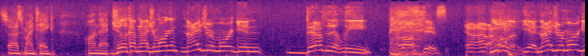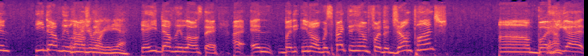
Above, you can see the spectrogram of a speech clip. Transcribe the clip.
So that's my take on that. Did you look up Nyjer Morgan? Nyjer Morgan definitely lost this. Uh, Yeah. hold up. yeah, Nyjer Morgan, he definitely lost Nyjer that. Morgan, yeah. Yeah, he definitely lost that. I, and but you know, respecting him for the jump punch. Um, but he got,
